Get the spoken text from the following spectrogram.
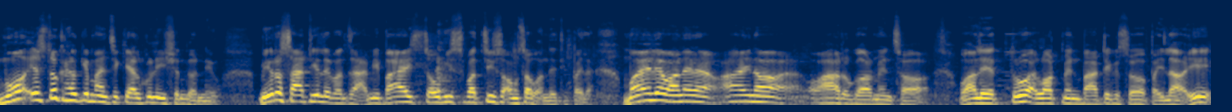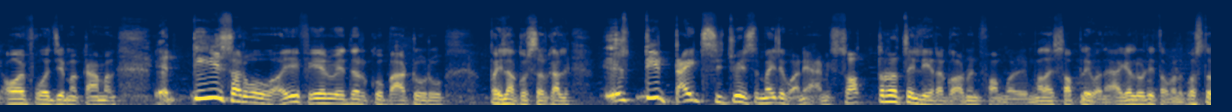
म यस्तो खालके मान्छे क्यालकुलेसन गर्ने हो। मेरो साथीहरूले भन्छ हामी बाइस चौबिस पच्चिस आउँछ भन्दै थियो पहिला। मैले भने होइन उहाँहरू गभर्मेन्ट छ। उहाँले यत्रो अलटमेन्ट बाटेको छ पहिला है ओएफओजेमा काम यति साह्रो है फेयर वेदरको बाटोहरू। पहिलाको सरकारले। यति टाइट सिचुएसन मैले भने हामी सत्र चाहिँ लिएर गभर्मेन्ट फर्म गरेँ मलाई सबले भने आगेलोडी तपाईँलाई कस्तो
